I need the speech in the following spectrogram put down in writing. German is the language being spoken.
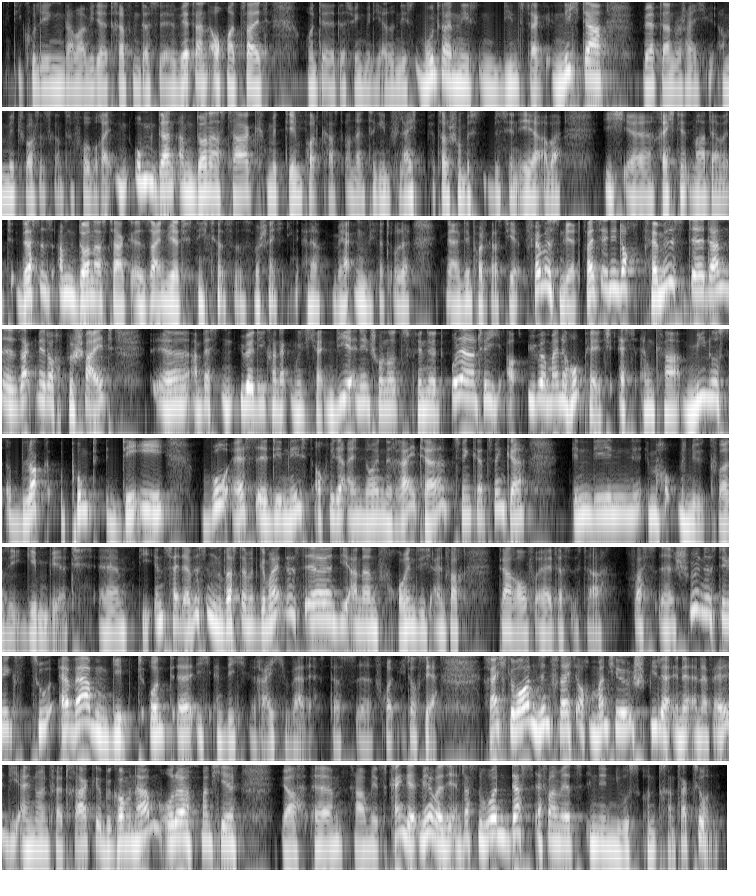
Äh, die Kollegen da mal wieder treffen. Das wird dann auch mal Zeit. Und äh, deswegen bin ich also nächsten Montag, nächsten Dienstag nicht da. Werde dann wahrscheinlich am Mittwoch das Ganze vorbereiten, um dann am Donnerstag mit dem Podcast online zu gehen. Vielleicht wird es auch schon ein bisschen eher, aber ich äh, rechne mal damit, dass es am Donnerstag äh, sein wird. Nicht, dass es wahrscheinlich irgendeiner merken wird oder ja, den Podcast hier vermissen wird. Falls ihr den doch vermisst, äh, dann äh, sagt mir doch Bescheid. Äh, am besten über die Kontaktmöglichkeiten, die ihr in den Shownotes findet oder natürlich auch über meine Homepage smk-blog.de www.zwinker.de, wo es äh, demnächst auch wieder einen neuen Reiter, Zwinker, Zwinker, in den, im Hauptmenü quasi geben wird. Äh, die Insider wissen, was damit gemeint ist. Äh, die anderen freuen sich einfach darauf, äh, dass es da was äh, Schönes demnächst zu erwerben gibt und äh, ich endlich reich werde. Das freut mich doch sehr. Reich geworden sind vielleicht auch manche Spieler in der NFL, die einen neuen Vertrag bekommen haben oder manche ja, ähm, haben jetzt kein Geld mehr, weil sie entlassen wurden. Das erfahren wir jetzt in den News und Transaktionen.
